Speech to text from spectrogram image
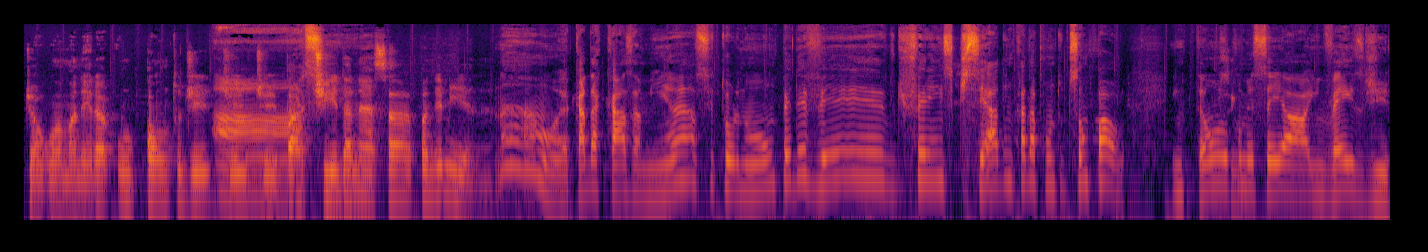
de alguma maneira, um ponto de, ah, de, de ah, partida sim. nessa pandemia, né? Não, é, cada casa minha se tornou um PDV diferenciado em cada ponto de São Paulo. Então eu Sim. comecei a, em vez de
